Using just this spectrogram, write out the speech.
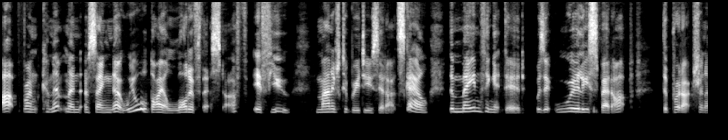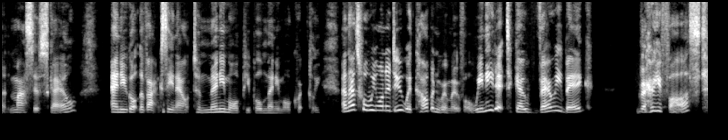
upfront commitment of saying, no, we will buy a lot of this stuff if you manage to produce it at scale, the main thing it did was it really sped up the production at massive scale. And you got the vaccine out to many more people, many more quickly. And that's what we want to do with carbon removal. We need it to go very big, very fast,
